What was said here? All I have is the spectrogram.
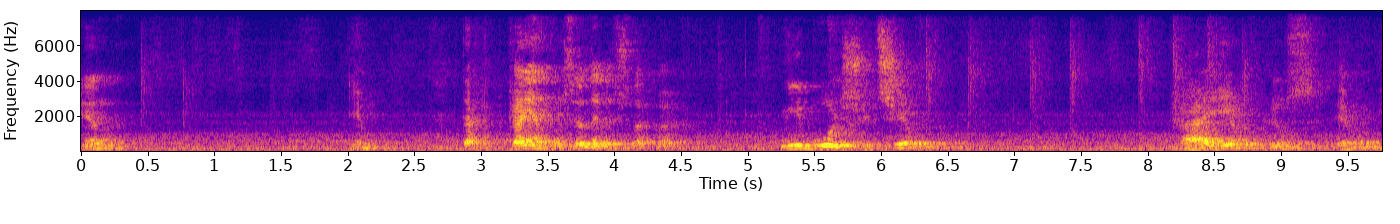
n m. Так, kn плюс nl это что такое? Не больше, чем km плюс m.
